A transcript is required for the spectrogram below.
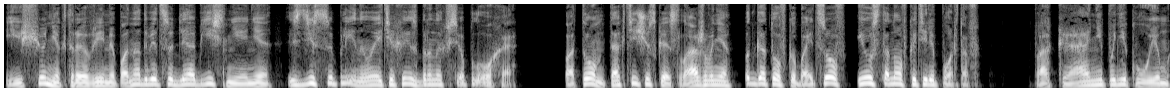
Еще некоторое время понадобится для объяснения, с дисциплиной у этих избранных все плохо. Потом тактическое слаживание, подготовка бойцов и установка телепортов. Пока не паникуем,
